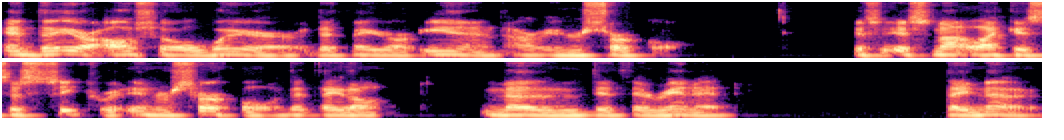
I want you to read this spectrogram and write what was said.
And they are also aware that they are in our inner circle. It's, it's not like it's a secret inner circle that they don't know that they're in it. They know.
